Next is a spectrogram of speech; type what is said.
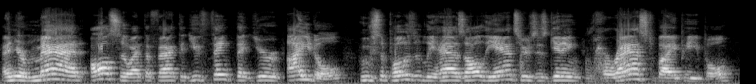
And you're mad also at the fact that you think that your idol, who supposedly has all the answers, is getting harassed by people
